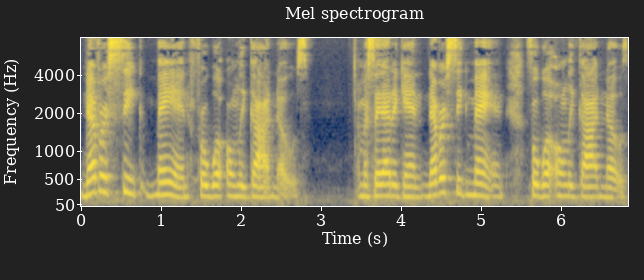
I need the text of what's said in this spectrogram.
Never seek man for what only God knows. I'm going to say that again. Never seek man for what only God knows.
